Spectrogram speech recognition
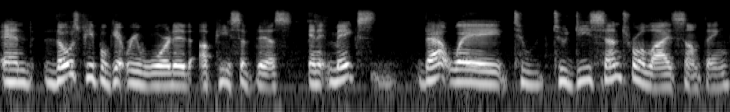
And those people get rewarded a piece of this, and it makes that way to to decentralize something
